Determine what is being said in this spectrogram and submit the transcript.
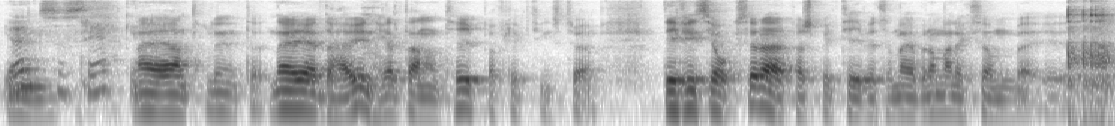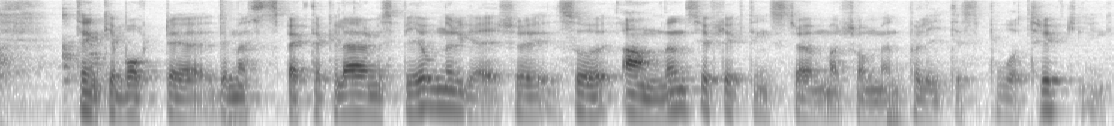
Jag är inte så säker. Nej, antagligen inte. Nej, det här är ju en helt annan typ av flyktingström. Det finns ju också det här perspektivet som även om man liksom eh, tänker bort det, det mest spektakulära med spioner och grejer så, så används ju flyktingströmmar som en politisk påtryckning.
